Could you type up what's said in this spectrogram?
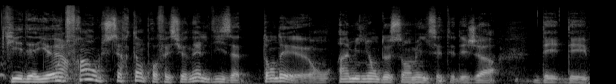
Qui est d'ailleurs. Coup de frein où certains professionnels disent attendez, 1 200 000, c'était déjà des, des,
